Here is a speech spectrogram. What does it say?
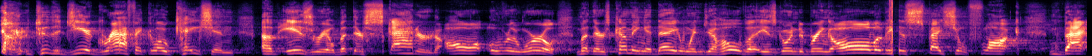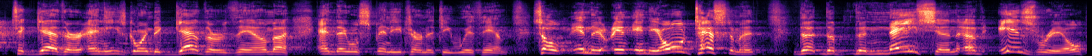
to the geographic location of Israel, but they're scattered all over the world. But there's coming a day when Jehovah is going to bring all of his special flock back together and he's going to gather them uh, and they will spend eternity with him. So in the, in, in the Old Testament, the, the, the nation of Israel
